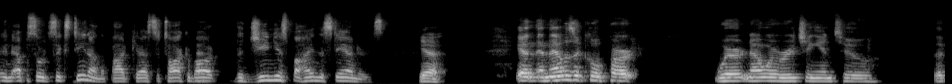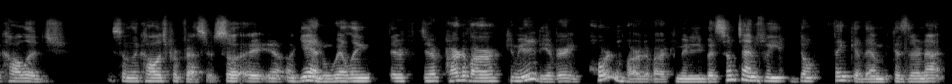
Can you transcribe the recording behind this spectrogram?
in episode 16 on the podcast to talk about the genius behind the standards. Yeah. And, and that was a cool part where now we're reaching into the college some of the college professors. So uh, you know, again, willing they're they're part of our community, a very important part of our community. But sometimes we don't think of them because they're not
